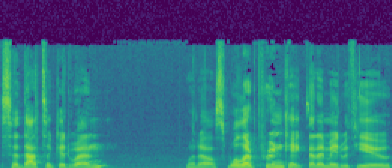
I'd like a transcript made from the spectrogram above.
So that's a good one. What else? Well, our prune cake that I made with you,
